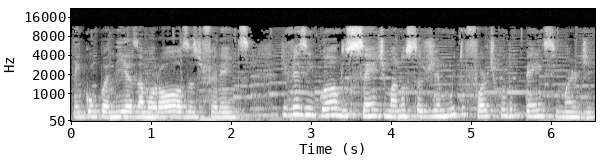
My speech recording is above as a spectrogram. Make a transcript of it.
tem companhias amorosas diferentes. De vez em quando sente uma nostalgia muito forte quando pensa em Mardi.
